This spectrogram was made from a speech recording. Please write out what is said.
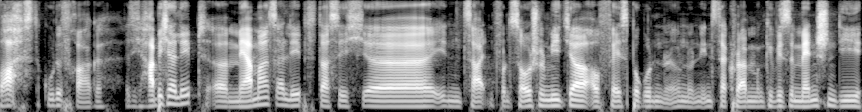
Boah, ist eine gute Frage. Also ich habe ich erlebt, äh, mehrmals erlebt, dass ich äh, in Zeiten von Social Media auf Facebook und, und, und Instagram gewisse Menschen, die,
